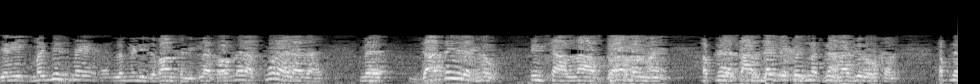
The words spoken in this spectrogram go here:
یعنی ایک مجلس میں میری زبان سے نکلا تھا اور میرا پورا ارادہ ہے۔ میں جاتے ہی لکھنؤ ان شاء اللہ آپ دعا فرمائیں۔ اپنے اساتذہ کی خدمت میں حاضر ہو کر، اپنے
